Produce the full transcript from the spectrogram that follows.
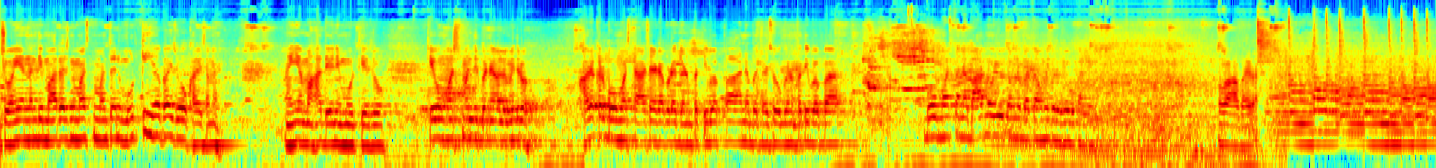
જો અહીંયા નંદી મહારાજની મસ્ત મજાની મૂર્તિ છે ભાઈ, જો ખાલી તમે. અહીંયા મહાદેવની મૂર્તિ છે, જો. કેવું મસ્ત મંદિર બનાવેલું, મિત્રો. ખરેખર બહુ મસ્ત. આ સાઈડ આપણે ગણપતિ બાપા અને બધા જો ગણપતિ બાપા. બહુ મસ્ત અને બહારનું વ્યૂ તમને બતાવું, મિત્રો, જો ખાલી. વાહ ભાઈ, વાહ.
